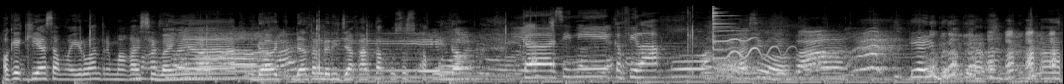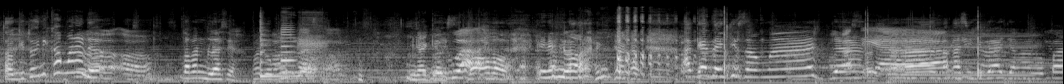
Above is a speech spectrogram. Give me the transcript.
Oke Kia sama Irwan terima kasih banyak udah datang dari Jakarta khusus aku undang. Ke sini, ke villa aku. Makasih loh. Iya ini berapa? Ah, ah, Tahu gitu ini mana ada? 18 ya? Oh, 20? Enggak guys, bohong, bohong. Ini bilang orangnya. Oke, thank you so much. Dan, Makasih ya. ah, makasih juga, jangan lupa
